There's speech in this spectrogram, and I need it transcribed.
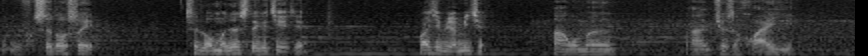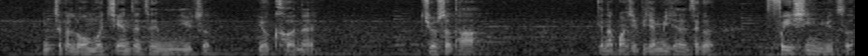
五十多岁，是罗某认识的一个姐姐。关系比较密切，啊，我们，啊，就是怀疑，这个罗某见的这名女子，有可能，就是他，跟他关系比较密切的这个费姓女子。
